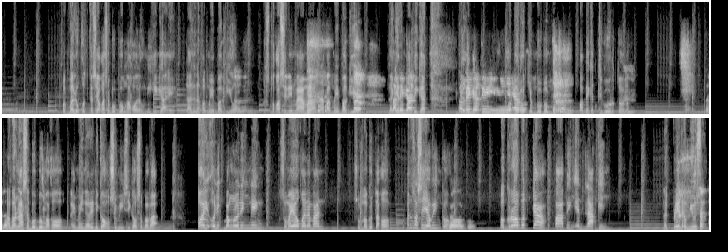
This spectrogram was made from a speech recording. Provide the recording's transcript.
Pag malungkot kasi ako sa bubong ako humihiga eh. Lalo na pag may bagyo. Gusto kasi ni mama na pag may bagyo, lagyan ng pabigat. Pabigat yung yero. pabigat yung bubong. Pabigat siguro to. No? Mm. Alam mo. Habang nasa bubong ako, ay may narinig akong sumisigaw sa baba. Oy, ulit bang luningning? Sumayaw ka naman. Sumagot ako. Ano sasayawin ko? Gago. Mag-robot ka, popping and locking. Nag-play ng music.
